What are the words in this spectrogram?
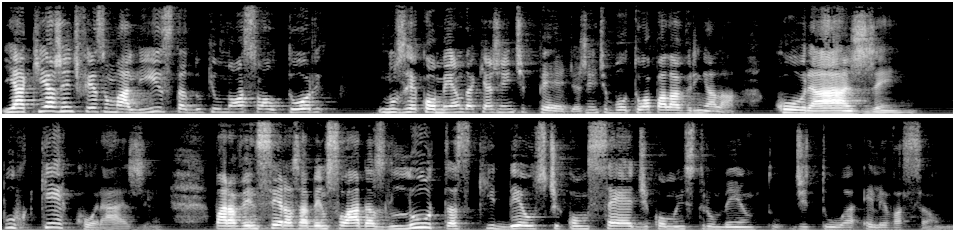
E aqui a gente fez uma lista do que o nosso autor nos recomenda que a gente pede. A gente botou a palavrinha lá: coragem. Por que coragem? Para vencer as abençoadas lutas que Deus te concede como instrumento de tua elevação.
